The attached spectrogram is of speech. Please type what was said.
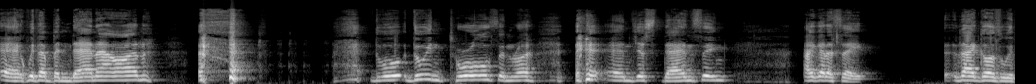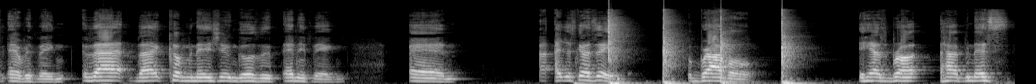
uh, with a bandana on do, doing twirls and run and just dancing. I gotta say, that goes with everything. That that combination goes with anything, and I, I just gotta say, bravo. It has brought happiness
